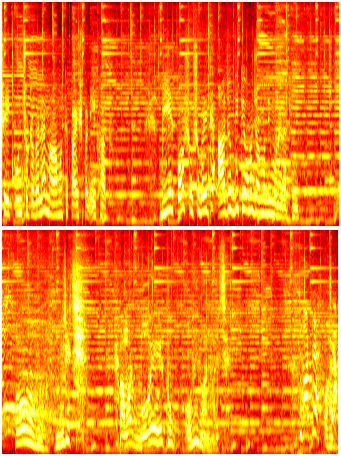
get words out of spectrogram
সেই কোন ছোটবেলায় মা আমাকে পায়েস বানিয়ে খাওয়াতো। বিয়ের পর শ্বশুরবাড়িতে আজ অবধি কেউ আমার জন্মদিন মনে রাখেনি। ও বুঝেছি। আমার বউয়ের খুব অভিমান হয়েছে। বর্দা ও, হ্যাঁ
